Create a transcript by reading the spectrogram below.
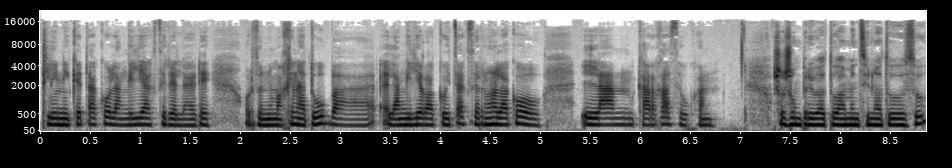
kliniketako langileak zirela ere. Orduan, imaginatu, ba, langile bakoitzak zer nolako lan karga zeukan. Osasun pribatua mentzionatu duzu,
